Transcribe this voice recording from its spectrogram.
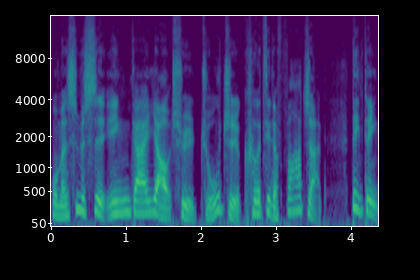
我们是不是应该要去阻止科技的发展，订定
